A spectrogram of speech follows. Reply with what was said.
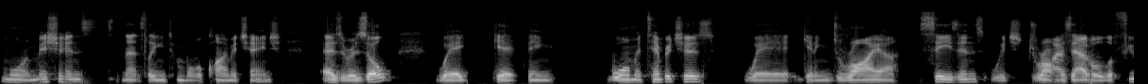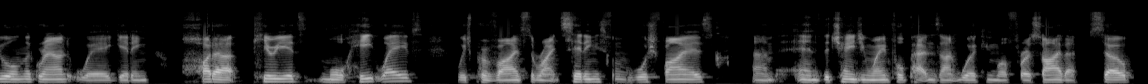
more emissions, and that's leading to more climate change. As a result, we're getting warmer temperatures, we're getting drier seasons, which dries out all the fuel on the ground. We're getting hotter periods, more heat waves, which provides the right settings for bushfires. Um, and the changing rainfall patterns aren't working well for us either. So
